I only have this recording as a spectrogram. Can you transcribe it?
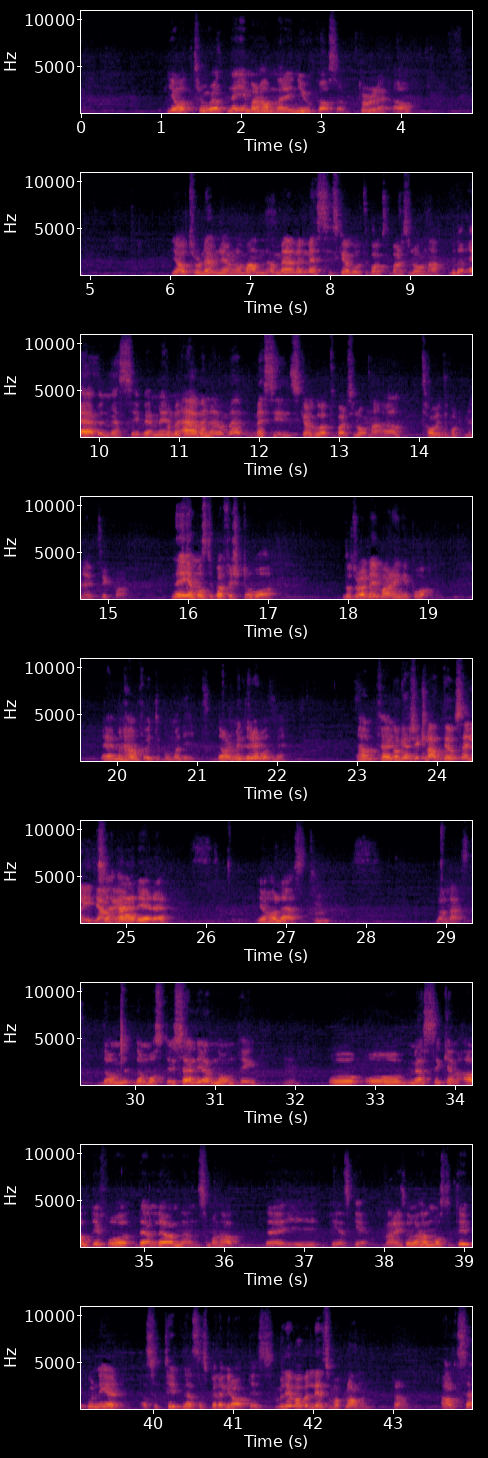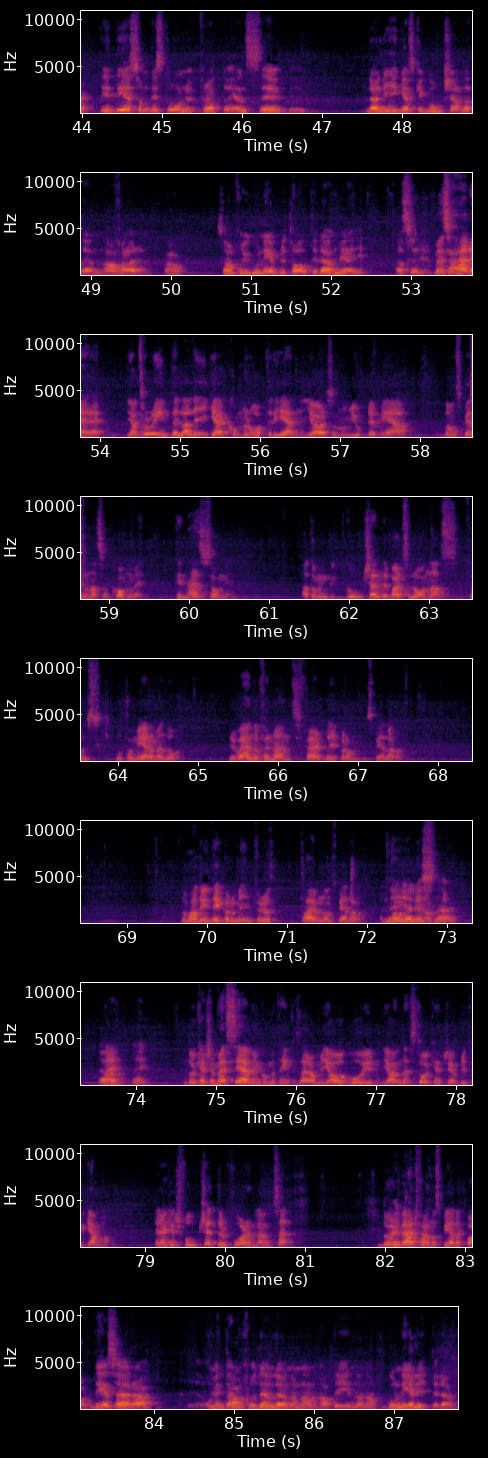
Jag tror att Neymar hamnar i Newcastle. Tror du det? Ja. Jag tror nämligen om, han, om även Messi ska gå tillbaka till Barcelona. Men då även Messi. Vem är Ja, men även om Messi ska gå till Barcelona. Ja. Ta inte bort mina uttryck bara. Nej, jag måste bara förstå. Då tror jag Neymar hänger på. Eh, Men han får ju inte komma dit. Det har de inte råd med. Han, för, De kanske är klantiga och säljer så Gavi. här är det. Jag har läst. Mm. Du har läst. De, de måste ju sälja någonting. Mm. Och, och Messi kan aldrig få den lönen som han hade i PSG. Nej. Så han måste typ gå ner, alltså typ nästan spela gratis. Men det var väl det som var planen för han. Ja. Exakt. Det är det som det står nu för att ens eh, La Liga ska godkänna den Ja. affären. Ja. Så han får ju gå ner brutalt i lön. Men jag, alltså, Men så här är det. Jag tror inte La Liga kommer återigen göra som de gjorde med de spelarna som kom till den här säsongen. Att de godkände Barcelonas fusk och tar med dem ändå. För det var ändå Fernandes fair play på de spelarna. De hade ju inte ekonomin för att ta hem de spelarna. Nej, jag lyssnar. Ja, Nej. nej. Då kanske Messi även kommer tänka så här, ja, men jag går ju, ja, nästa år kanske jag blir för gammal. Eller jag kanske fortsätter och får en lön sen. Då är det Men- värt för honom att spela kvar. Det är så här. äh, Om inte han får den lönen han hade innan, han får gå ner lite i lön.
